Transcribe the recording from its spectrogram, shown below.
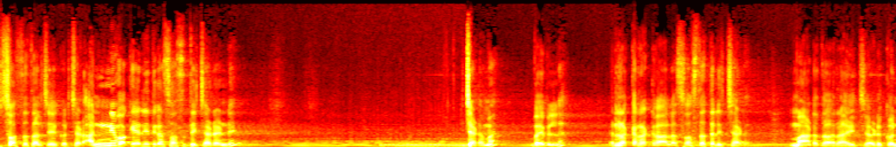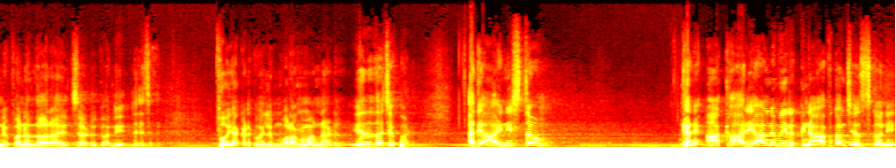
స్వస్థతలు చేకూర్చాడు. అన్ని ఒకే రీతిగా స్వస్థత ఇచ్చాడండి. ఇచ్చాడమ్మా బైబిల్లో? రకరకాల స్వస్థతలు ఇచ్చాడు. మాట ద్వారా ఇచ్చాడు కొన్ని పనుల ద్వారా ఇచ్చాడు కొన్ని చేశాడు. పోయి అక్కడికి వెళ్ళి మురంగమన్నాడు ఏదేదో చెప్పాడు. అది ఆయన ఇష్టం. కానీ ఆ కార్యాలను మీరు జ్ఞాపకం చేసుకొని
